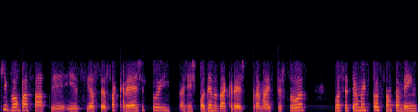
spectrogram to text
que vão passar a ter esse acesso a crédito e a gente podendo dar crédito para mais pessoas, você tem uma expansão também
